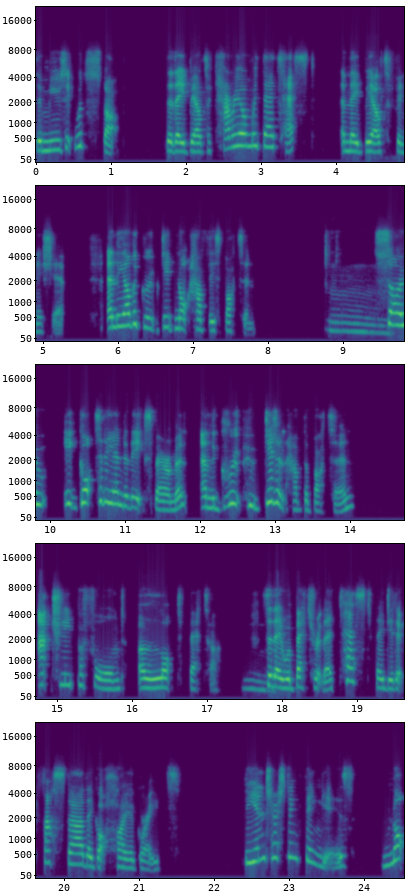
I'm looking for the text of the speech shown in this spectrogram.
the music would stop, that they'd be able to carry on with their test and they'd be able to finish it. And the other group did not have this button. Mm. So it got to the end of the experiment, and the group who didn't have the button actually performed a lot better. Mm. So they were better at their test, they did it faster, they got higher grades. The interesting thing is, not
